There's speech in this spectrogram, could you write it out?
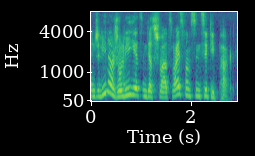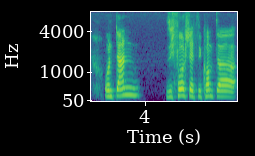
Angelina Jolie jetzt in das Schwarz-Weiß von Sin City packt und dann sich vorstellt, sie kommt da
